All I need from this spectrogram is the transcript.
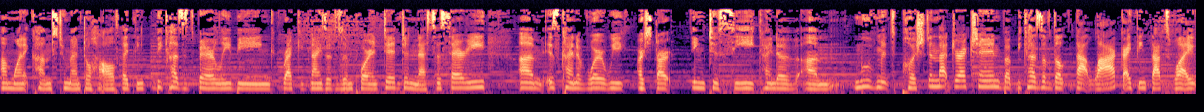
um, when it comes to mental health. I think because it's barely being recognized as important and necessary, um, is kind of where we are starting to see kind of um, movements pushed in that direction. But because of the, that lack, I think that's why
